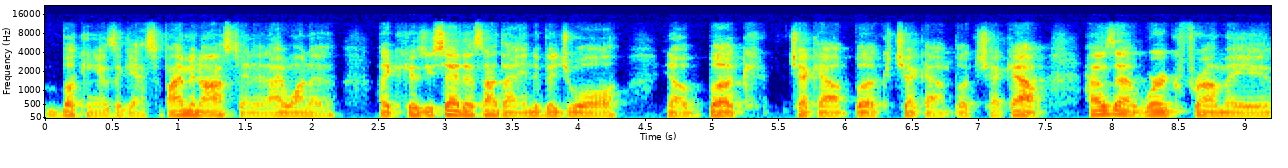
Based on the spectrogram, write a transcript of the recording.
booking as a guest if i'm in austin and i want to like because you said it's not that individual you know book check out book check out book check out how does that work from a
